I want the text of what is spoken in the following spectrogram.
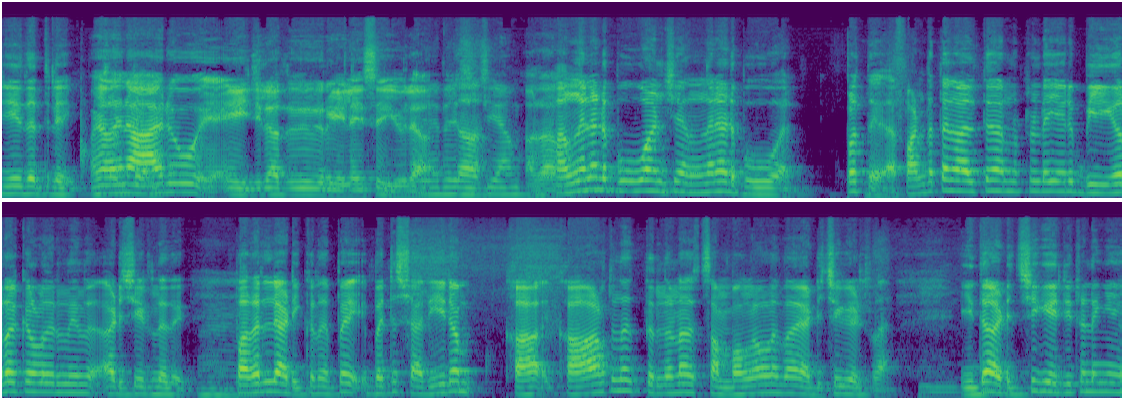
ജീവിതത്തിൽ. ആ ഒരു ഏജിൽ അത് റിയലൈസ് ചെയ്യൂല. അങ്ങനെ വെച്ചാൽ അങ്ങനെ പോവാൻ. ഇപ്പത്തെ പണ്ടത്തെ കാലത്ത് പറഞ്ഞിട്ടുണ്ടെങ്കിൽ ഒരു ബീറൊക്കെ ഉള്ള അടിച്ചിരുന്നത് ഇപ്പൊ അതല്ല അടിക്കുന്നത്. ഇപ്പൊ ഇവന്റെ ശരീരം കാറിൽ തിന്നണ സംഭവങ്ങളാണ് അടിച്ചു കയറ്റുന്നത് ഇത് അടിച്ചു കയറ്റിട്ടുണ്ടെങ്കിൽ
